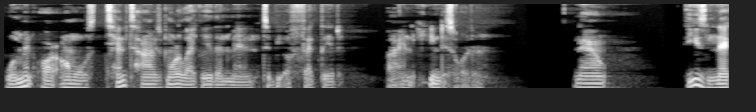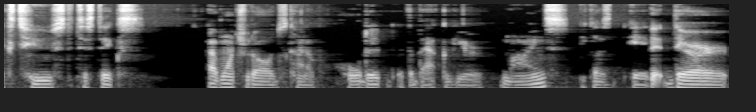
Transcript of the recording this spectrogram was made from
women are almost 10 times more likely than men to be affected by an eating disorder. Now, these next two statistics, I want you to all just kind of hold it at the back of your minds because it, there are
